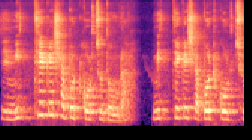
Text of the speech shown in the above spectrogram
যে মিথ্যেকে সাপোর্ট করছ তোমরা, মিথ্যেকে সাপোর্ট করছ।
